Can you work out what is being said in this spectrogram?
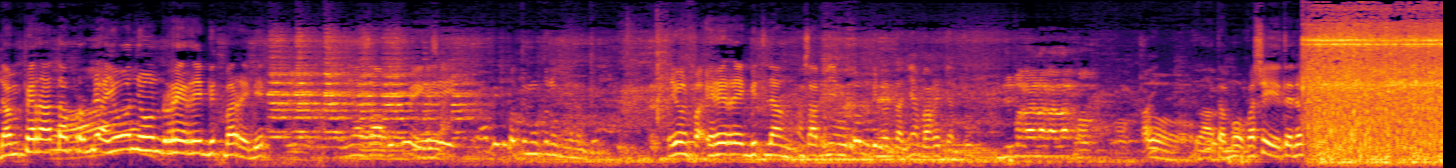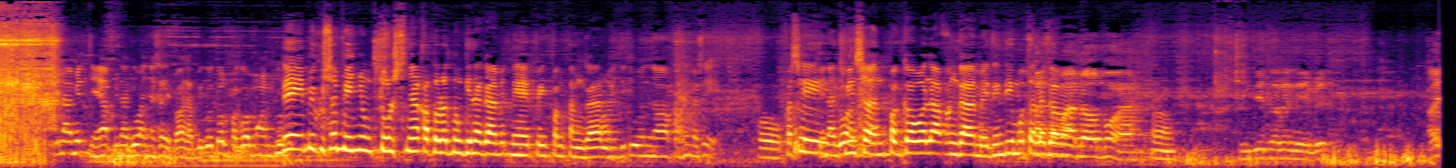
Damper ata problem. Ayun yun, re-rebit ba? Rebit? Yung nga sabi ko eh, kasi sabi ko ba't tumutunog naman to? Ayun pa, i-rebit lang. Ang sabi niya utol, pinalitan niya, bakit yan to? Hindi pa nga nakalako. Oh, kita mo. Kasi, tinan Ginamit niya, pinagawa niya sa iba. Sabi ko tol, pagawa mo kami. Hindi, ibig ko sabihin yung tools niya katulad nung ginagamit ni Hepeng pangtanggal. Oh, hindi ko napansin kasi. Oh, kasi Ginagawa minsan pagka wala kang gamit, hindi mo talaga Masama ma- loob mo ha. Oh. Hindi ito rinibit. Ay,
